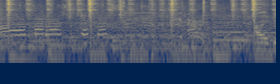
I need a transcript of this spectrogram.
ah para supportan si PRRT RD?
